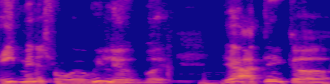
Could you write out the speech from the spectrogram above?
eight minutes from where we live. But yeah, I think uh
